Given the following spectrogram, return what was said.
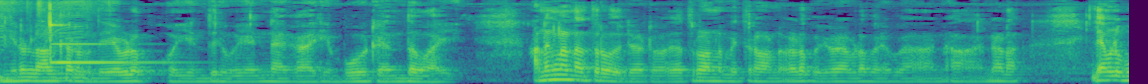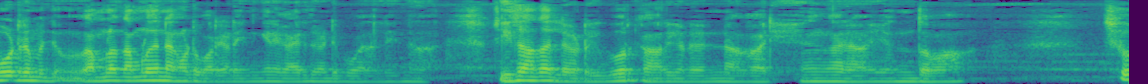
ഇങ്ങനെയുള്ള ആൾക്കാരുണ്ട്. എവിടെ പോയി? എന്തിനു പോയി? എന്നാ കാര്യം? പോയിട്ട് എന്തോമായി അണുങ്ങളാണ് അത്ര ഇല്ല കേട്ടോ. എത്ര ആണെങ്കിലും ഇത്ര ആണ് എവിടെ പോയി? എവിടെ വരെ എന്നാടാ? ഇല്ല നമ്മൾ പോയിട്ട് നമ്മൾ നമ്മൾ തന്നെ അങ്ങോട്ട് പറയണം ഇങ്ങനെ കാര്യത്തിന് വേണ്ടി പോയതല്ലേ ഇന്നതാ? പക്ഷേ ഇത് അതല്ല കേട്ടോ. ഇവർക്ക് അറിയണം എന്നാ കാര്യം. എങ്ങനെ? എന്തുവാ ഷോ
